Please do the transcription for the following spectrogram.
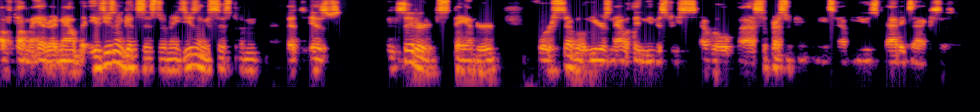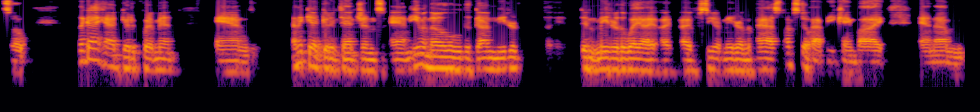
off the top of my head right now. But he was using a good system. He's using a system that is considered standard for several years now within the industry. Several uh, suppressor companies have used that exact system. So the guy had good equipment, and I think he had good intentions. And even though the gun meter didn't meter the way I, I, I've seen it meter in the past, I'm still happy he came by, and um,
